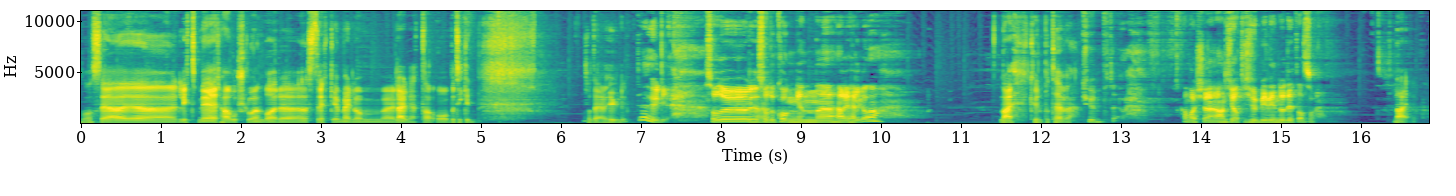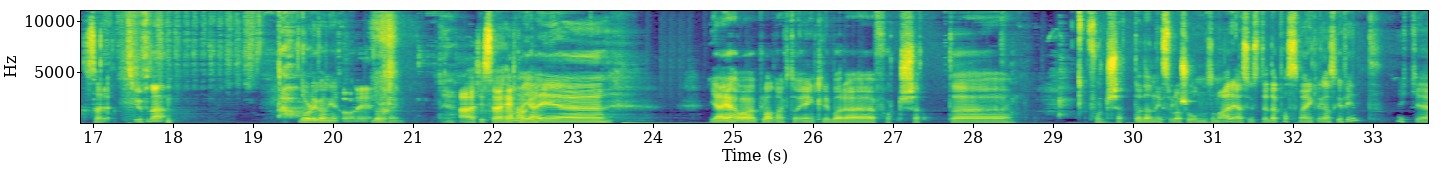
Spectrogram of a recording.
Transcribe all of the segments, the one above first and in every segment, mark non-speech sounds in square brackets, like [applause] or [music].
nå ser jeg eh, litt mer av Oslo enn bare strekket mellom leiligheta og butikken. Så det er jo hyggelig. Det er hyggelig. Så du, så du kongen eh, her i helga, da? Nei, kun på TV. Kun på TV. Han, var ikke, han kjørte ikke forbi vinduet ditt, altså? Nei, dessverre. Skuffende. Dårlig konge. Dårlig. Dårlig konge. Nei, Jeg syns det er helt konge. jeg eh, Jeg har planlagt å egentlig bare fortsette Fortsette den isolasjonen som er. Jeg syns det, det passer meg egentlig ganske fint. Ikke,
